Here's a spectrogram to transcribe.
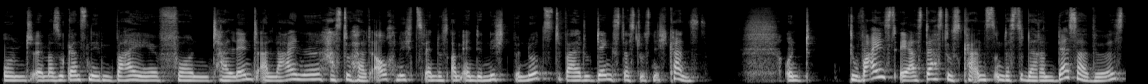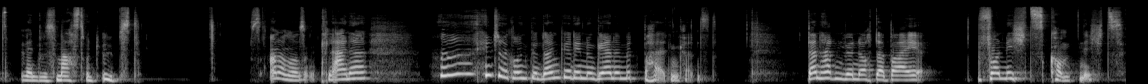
Und äh, mal so ganz nebenbei von Talent alleine hast du halt auch nichts, wenn du es am Ende nicht benutzt, weil du denkst, dass du es nicht kannst. Und du weißt erst, dass du es kannst und dass du darin besser wirst, wenn du es machst und übst. Das ist auch nochmal so ein kleiner Hintergrundgedanke, den du gerne mitbehalten kannst. Dann hatten wir noch dabei, von nichts kommt nichts.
